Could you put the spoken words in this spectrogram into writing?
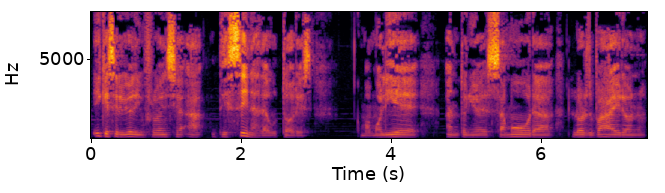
y que sirvió de influencia a decenas de autores como Molière, Antonio de Zamora, Lord Byron,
